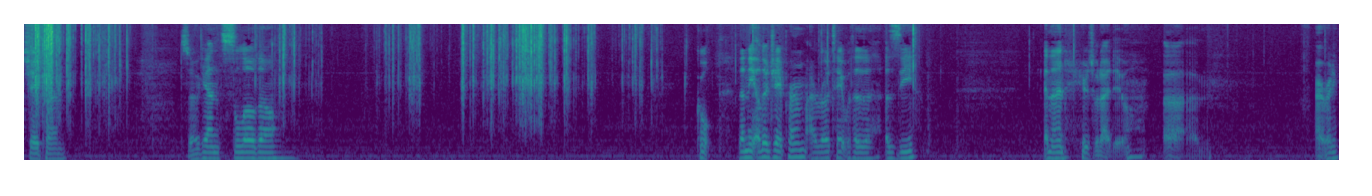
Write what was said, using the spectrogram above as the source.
J perm. So again, slow though. Cool. Then the other J perm, I rotate with a, a Z. And then here's what I do. Um, Alright, ready?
